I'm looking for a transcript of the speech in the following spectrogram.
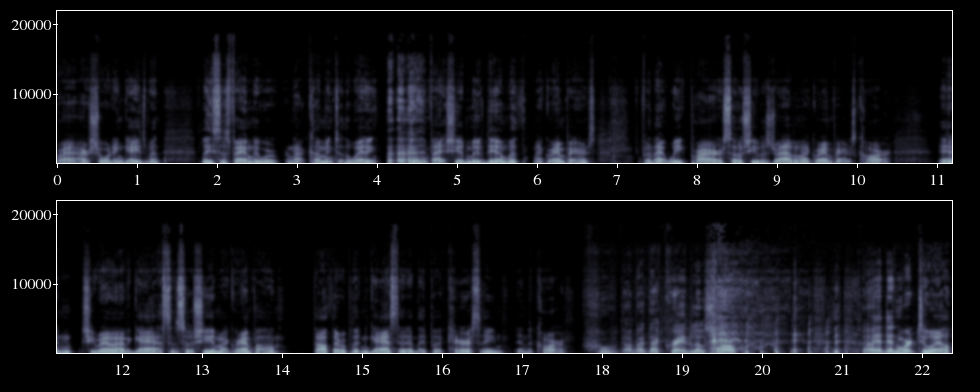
our short engagement. Lisa's family were, were not coming to the wedding. in fact, she had moved in with my grandparents for that week prior. So she was driving my grandparents' car and she ran out of gas. And so she and my grandpa thought they were putting gas in it and they put kerosene in the car. Whew, I bet that created a little smoke. it didn't work too well.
